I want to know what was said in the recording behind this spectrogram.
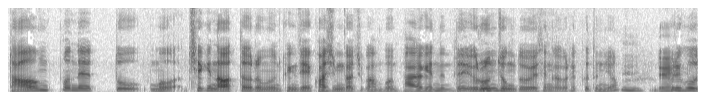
다음번에 또 뭐 책이 나왔다 그러면 굉장히 관심 가지고 한번 봐야겠는데 이런 음. 정도의 생각을 했거든요. 음. 네. 그리고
